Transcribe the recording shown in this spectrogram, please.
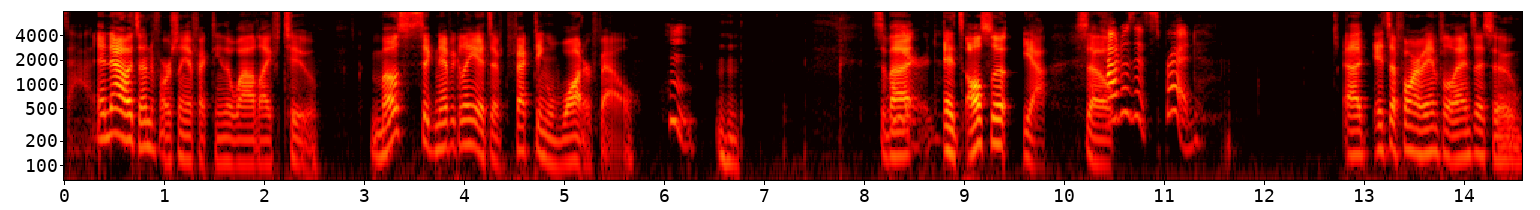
sad. And now it's unfortunately affecting the wildlife too. Most significantly, it's affecting waterfowl. Hmm. So, but Weird. it's also yeah. So How does it spread? uh, it's a form of influenza, so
